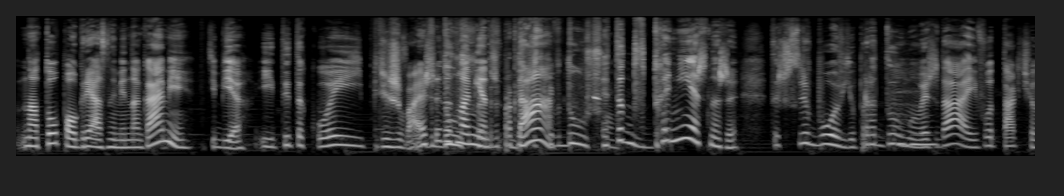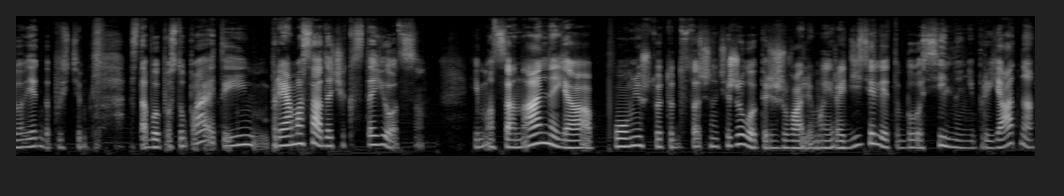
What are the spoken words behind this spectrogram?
натопал грязными ногами тебе, и ты такой переживаешь в этот душу, момент. Это же да, в душу. Это, конечно же, ты же с любовью продумываешь, mm-hmm. да, и вот так человек, допустим, с тобой поступает, и прямо осадочек остается. Эмоционально я помню, что это достаточно тяжело переживали мои родители, это было сильно неприятно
